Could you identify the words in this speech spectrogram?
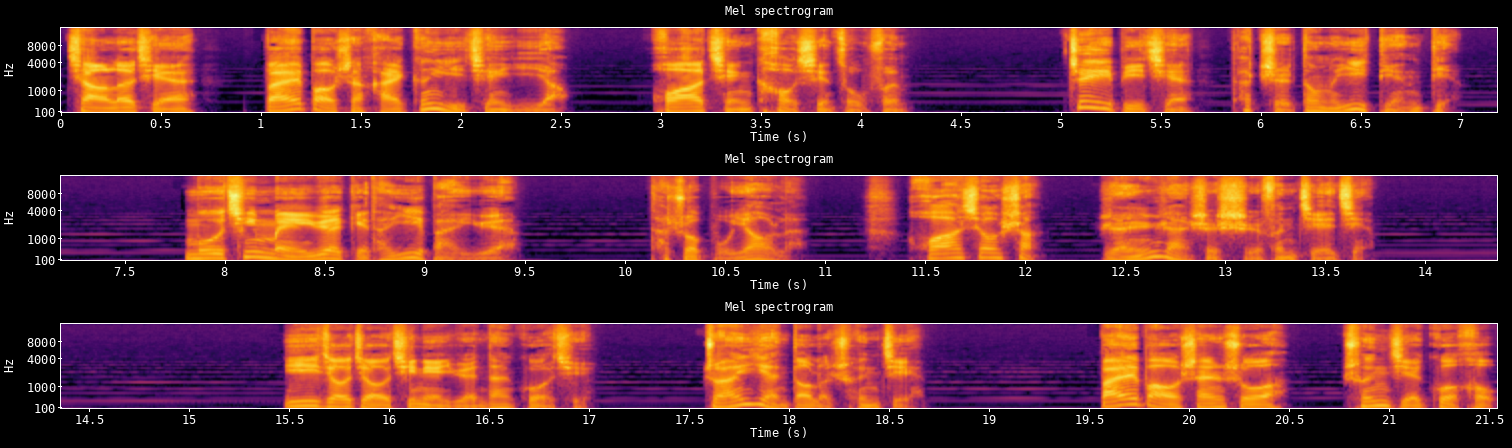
抢了钱，白宝山还跟以前一样，花钱靠谢宗分。这笔钱他只动了一点点，母亲每月给他一百元，他说不要了。花销上仍然是十分节俭。一九九七年元旦过去，转眼到了春节。白宝山说，春节过后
